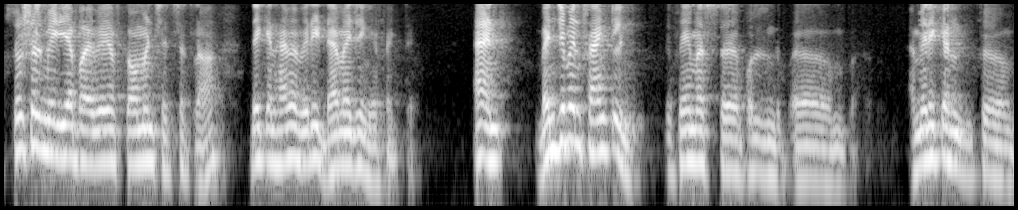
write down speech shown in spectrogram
social media by way of comments, etc., they can have a very damaging effect. And Benjamin Franklin, the famous uh, um, American uh,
